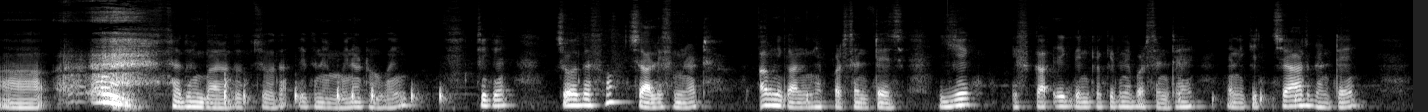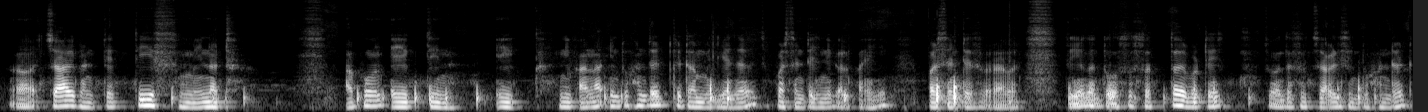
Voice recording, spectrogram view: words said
छः बारह दो चौदह इतने मिनट हो गई ठीक है चौदह सौ चालीस मिनट। अब निकालनी है परसेंटेज ये इसका एक दिन का कितने परसेंट है? यानी कि चार घंटे चार घंटे तीस मिनट। अपन एक दिन, एक निकालना इंटू हंड्रेड के टर्म में लिया जाएगा तो परसेंटेज निकल पाएगी। परसेंटेज बराबर। तो ये अगर दो सौ सत्तर बटे चौदह सौ चालीस इंटू हंड्रेड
